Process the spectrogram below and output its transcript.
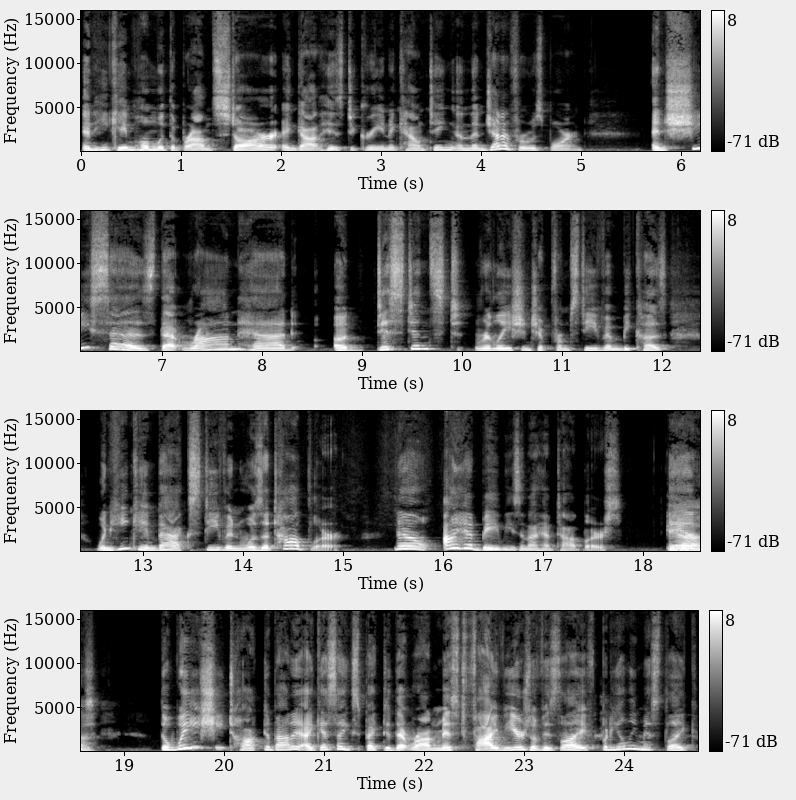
And he came home with a Bronze Star and got his degree in accounting, and then Jennifer was born. And she says that Ron had a distanced relationship from Stephen because when he came back, Stephen was a toddler. Now, I had babies and I had toddlers. Yeah. And the way she talked about it, I guess I expected that Ron missed five years of his life, but he only missed like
